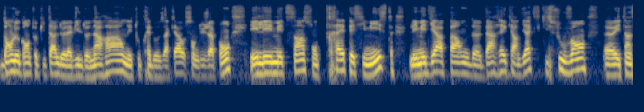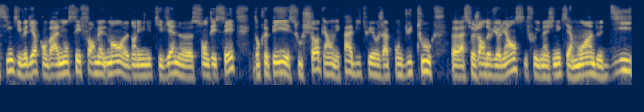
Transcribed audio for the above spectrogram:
dans le grand hôpital de la ville de Nara. On est tout près d'Osaka, au centre du Japon. Et les médecins sont très pessimistes. Les médias parlent d'arrêt cardiaque, ce qui souvent euh, est un signe qui veut dire qu'on va annoncer formellement euh, dans les minutes qui viennent euh, son décès. Donc le pays est le choc. Hein. On n'est pas habitué au Japon du tout à ce genre de violence. Il faut imaginer qu'il y a moins de 10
